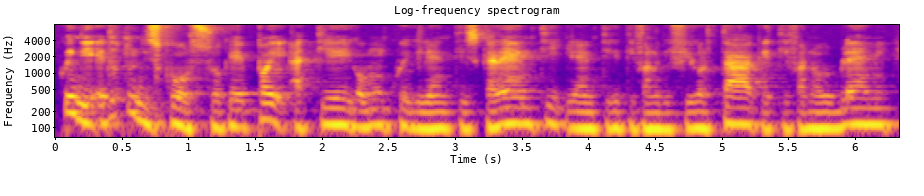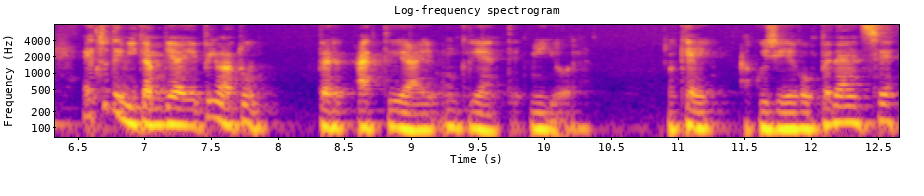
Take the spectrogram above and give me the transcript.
Quindi è tutto un discorso che poi attiri comunque clienti scadenti, clienti che ti fanno difficoltà, che ti fanno problemi e tu devi cambiare prima tu per attirare un cliente migliore. Ok? Acquisire competenze,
